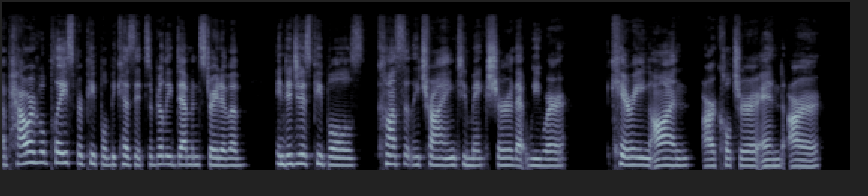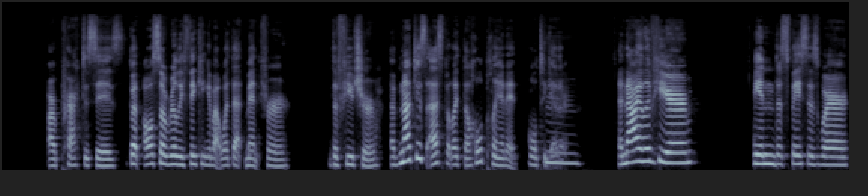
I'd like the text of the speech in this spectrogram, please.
a powerful place for people because it's really demonstrative of indigenous peoples constantly trying to make sure that we were carrying on our culture and our our practices but also really thinking about what that meant for the future of not just us but like the whole planet altogether mm. and now i live here in the spaces where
